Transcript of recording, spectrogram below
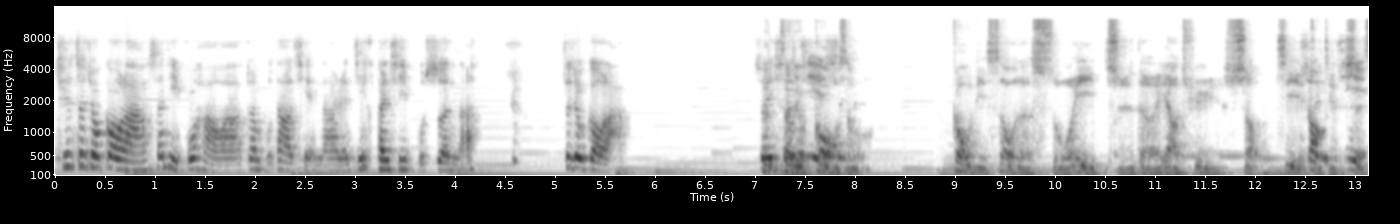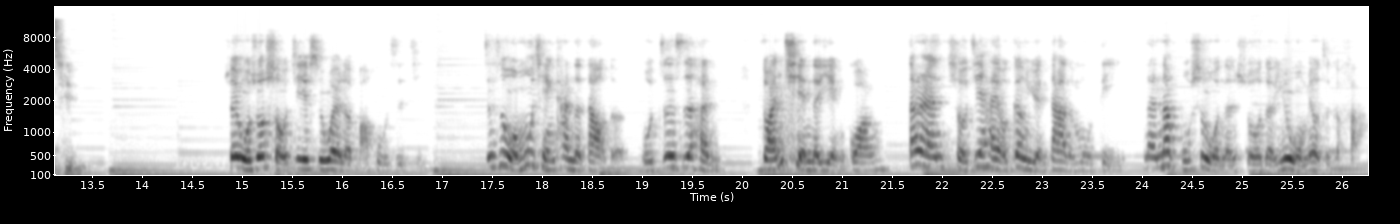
其实这就够啦。身体不好啊，赚不到钱啊，人际 关系不顺啊，这就够啦。所以守戒是够什么？够你受的，所以值得要去守戒这件事情。所以我说守戒是为了保护自己，这是我目前看得到的。我这是很短浅的眼光。当然，守戒还有更远大的目的，那那不是我能说的，因为我没有这个法。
